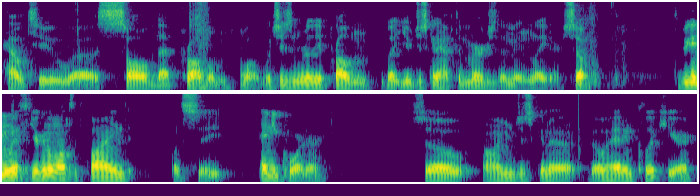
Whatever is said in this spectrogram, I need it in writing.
how to uh, solve that problem. Well, which isn't really a problem, but you're just gonna have to merge them in later. So, to begin with, you're gonna want to find, let's see, any corner. So I'm just gonna go ahead and click here.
